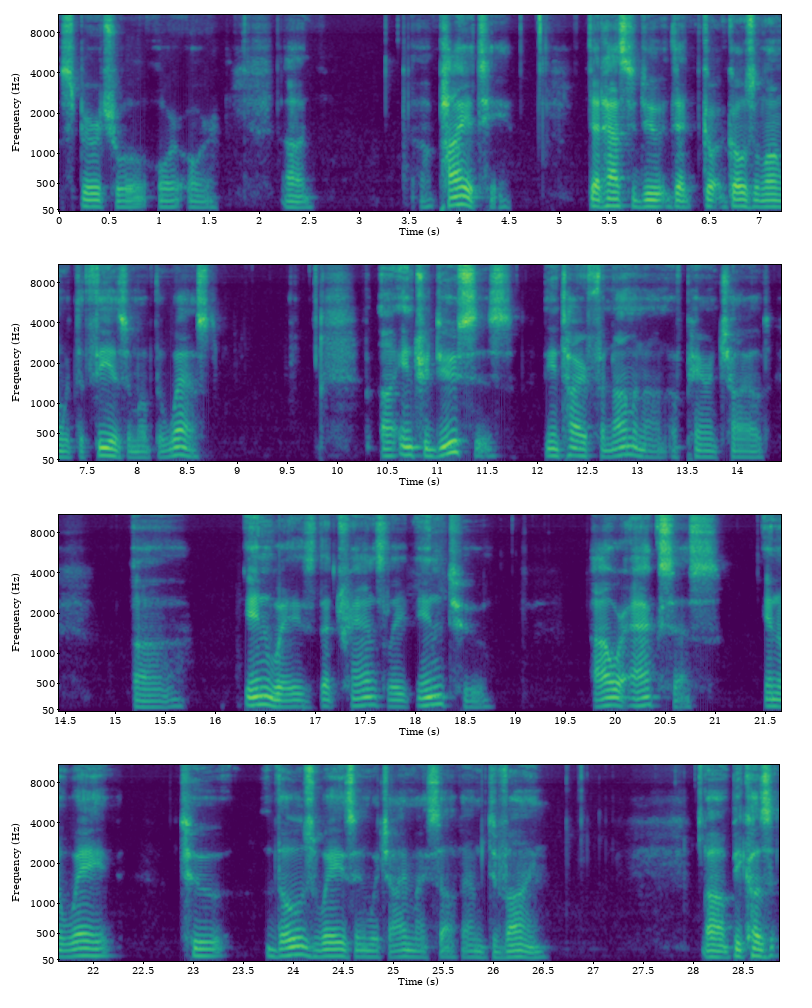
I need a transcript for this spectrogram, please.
spiritual or or uh, uh, piety that has to do that go, goes along with the theism of the West uh, introduces the entire phenomenon of parent-child uh, in ways that translate into our access in a way to those ways in which I myself am divine. Uh, because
